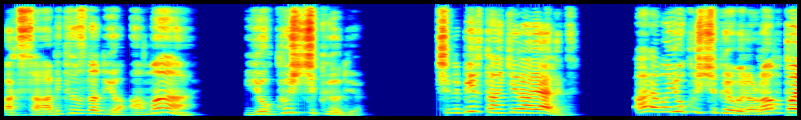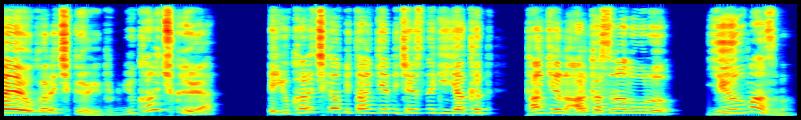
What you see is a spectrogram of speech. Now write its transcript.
Bak sabit hızla diyor ama yokuş çıkıyor diyor. Şimdi bir tankeri hayal et. Araba yokuş çıkıyor böyle rampaya yukarı çıkıyor. Yukarı çıkıyor ya. E yukarı çıkan bir tankerin içerisindeki yakıt tankerin arkasına doğru yığılmaz mı?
